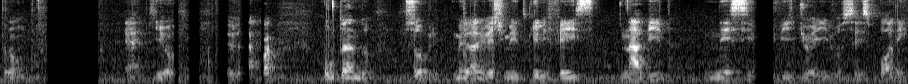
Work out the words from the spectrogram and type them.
Pronto. É aqui, ó. Contando sobre o melhor investimento que ele fez na vida. Nesse vídeo aí vocês podem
